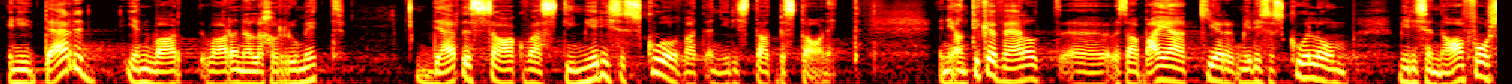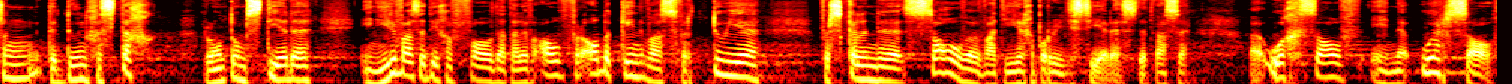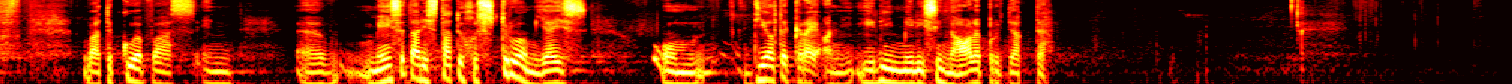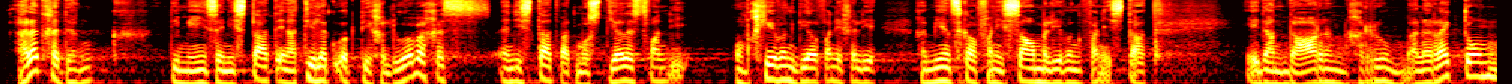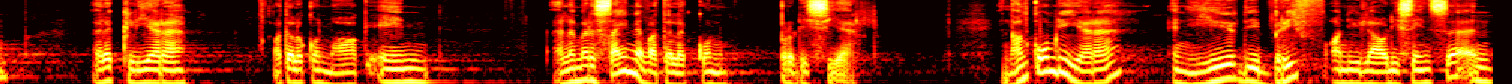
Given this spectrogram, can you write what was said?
En die derde een waar waarin hulle geroem het derde saak was die mediese skool wat in hierdie stad bestaan het. In die antieke wêreld uh, was daar baie keer mediese skole om mediese navorsing te doen gestig rondom stede en hier was dit die geval dat hulle al veral bekend was vir twee verskillende salwe wat hier geproduseer is. Dit was 'n oogsalf en 'n oorsalf wat te koop was en uh, mense het na die stad toe gestroom juis om deel te kry aan hierdie medisinale produkte. Hulle het gedink die mense in die stad en natuurlik ook die gelowiges in die stad wat mos deel is van die omgewing deel van die gemeenskap van die samelewing van die stad het dan daarin geroem. Hulle rykdom, hulle klere wat hulle kon maak en hulle medisyne wat hulle kon produseer. En dan kom die Here in hierdie brief aan die Laodisense in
